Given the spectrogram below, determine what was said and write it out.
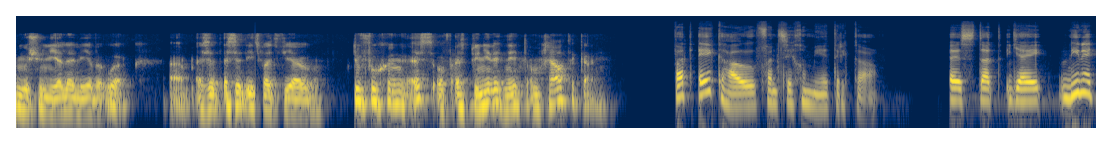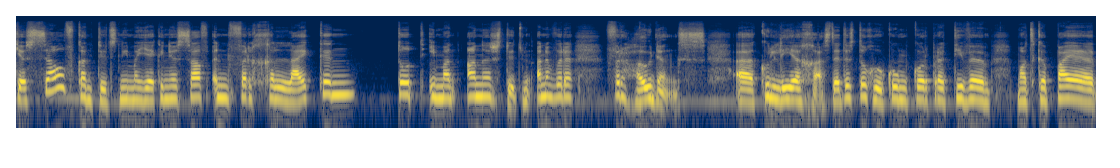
emosionele lewe ook. Ehm um, is dit is dit iets wat vir jou toevoeging is of is doen jy dit net om geld te kry? Wat ek hou van psigometrika is dat jy nie net jouself kan toets nie, maar jy kan jouself in vergelyking tot iemand anders toe. Met ander woorde, verhoudings, uh kollegas. Dit is tog hoekom korporatiewe maatskappye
